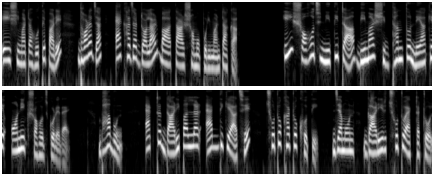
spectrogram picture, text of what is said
এই সীমাটা হতে পারে, ধরা যাক, এক হাজার ডলার বা তার সমপরিমাণ টাকা। এই সহজ নীতিটা বিমার সিদ্ধান্ত নেয়াকে অনেক সহজ করে দেয়। ভাবুন, একটা দাড়িপাল্লার একদিকে আছে ছোটখাটো ক্ষতি, যেমন গাড়ির ছোট একটা টোল।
